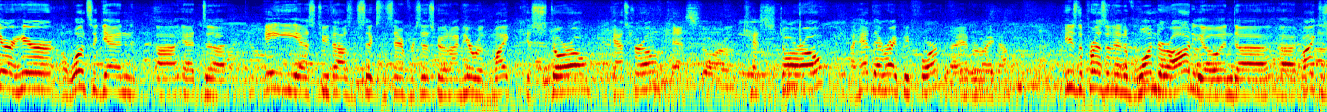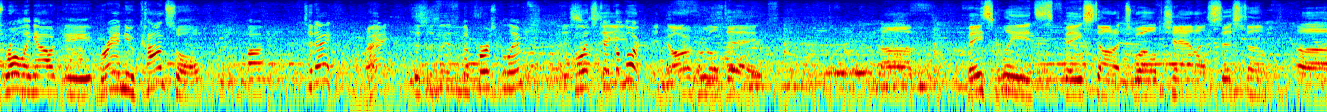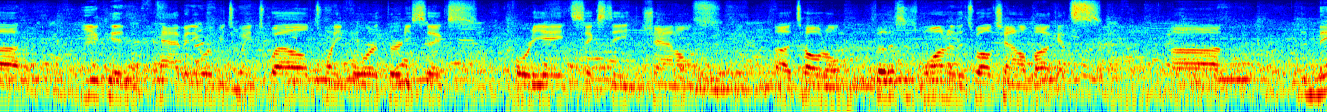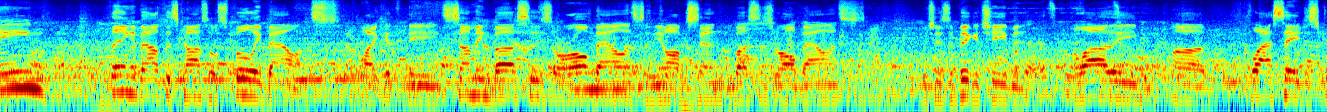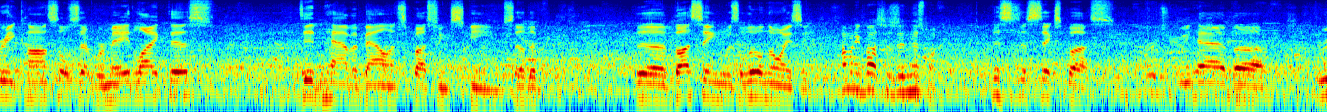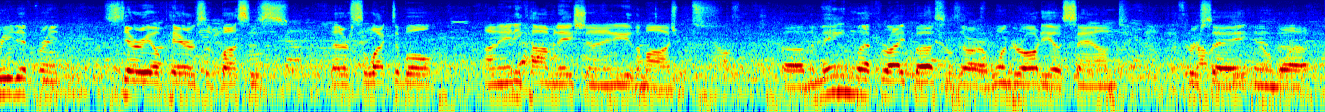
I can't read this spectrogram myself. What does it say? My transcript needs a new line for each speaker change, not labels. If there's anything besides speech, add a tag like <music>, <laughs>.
We are here once again uh, at uh, AES 2006 in San Francisco, and I'm here with Mike Castoro. Castoro?
Castoro.
Castoro. I had that right before, but I have it right now. He's the president of Wunder Audio, and uh, uh Mike is rolling out a brand new console uh, today. Right. This is, this is the first glimpse. So let's take a look.
Inaugural day. Uh, basically, it's based on a 12-channel system you can have anywhere between 12, 24, 36, 48, 60 channels uh, total. So this is one of the 12 channel buckets. Uh, the main thing about this console is fully balanced. Like if the summing buses are all balanced and the aux send buses are all balanced, which is a big achievement. A lot of the uh, Class A discrete consoles that were made like this didn't have a balanced busing scheme, so the the busing was a little noisy.
How many buses in this one?
This is a six bus. We have uh, three different stereo pairs of buses that are selectable on any combination on any of the modules. Uh, the main left-right buses are Wunder Audio sound per se, and uh,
